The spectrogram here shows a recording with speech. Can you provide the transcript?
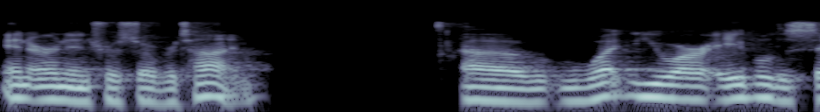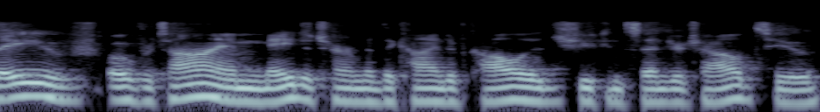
and earn interest over time. Uh, what you are able to save over time may determine the kind of college you can send your child to.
